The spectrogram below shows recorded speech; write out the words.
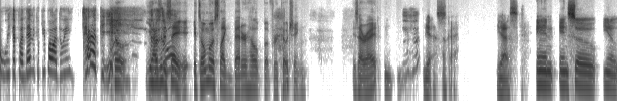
with the pandemic, people are doing therapy. So yeah, I was going to say it's almost like BetterHelp, but for coaching. Is that right? Mm-hmm. Yes. Okay. Yes and and so you know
